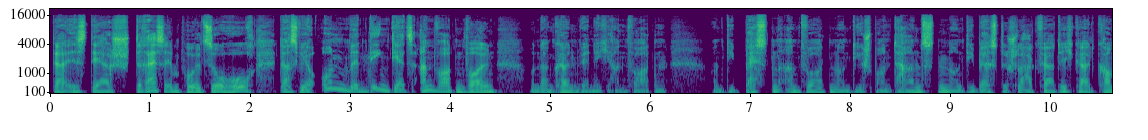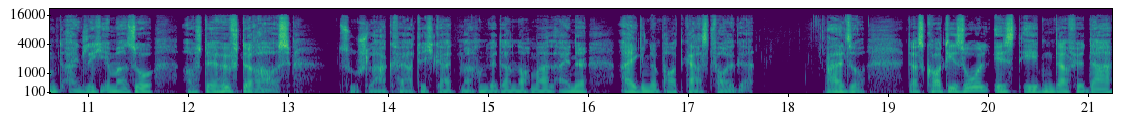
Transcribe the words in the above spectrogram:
da ist der Stressimpuls so hoch, dass wir unbedingt jetzt antworten wollen und dann können wir nicht antworten. Und die besten Antworten und die spontansten und die beste Schlagfertigkeit kommt eigentlich immer so aus der Hüfte raus. Zu Schlagfertigkeit machen wir dann nochmal eine eigene Podcast-Folge. Also, das Cortisol ist eben dafür da,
